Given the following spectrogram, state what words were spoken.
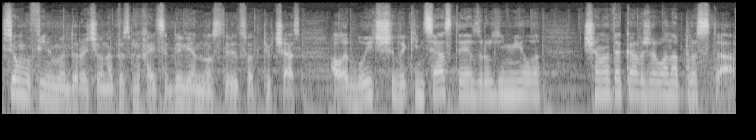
В цьому фільмі, до речі, вона посміхається 90% часу. Але ближче до кінця стає зрозуміло, що не така вже вона проста.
